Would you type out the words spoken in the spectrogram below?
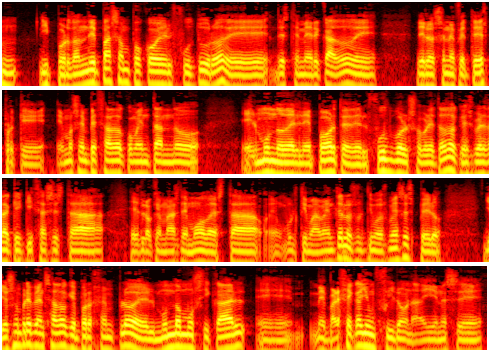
Mm. ¿Y por dónde pasa un poco el futuro de, de este mercado de de los NFTs porque hemos empezado comentando el mundo del deporte, del fútbol sobre todo, que es verdad que quizás está es lo que más de moda está últimamente en los últimos meses, pero yo siempre he pensado que, por ejemplo, el mundo musical eh, me parece que hay un filón ahí en ese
